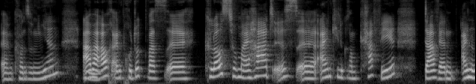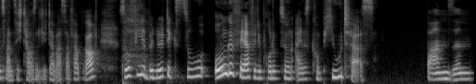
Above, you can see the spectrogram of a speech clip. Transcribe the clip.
ähm, konsumieren. Aber mhm. auch ein Produkt, was äh, close to my heart ist, äh, ein Kilogramm Kaffee, da werden 21.000 Liter Wasser verbraucht. So viel benötigst du ungefähr für die Produktion eines Computers. Wahnsinn.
